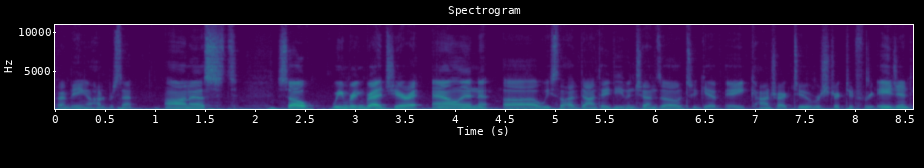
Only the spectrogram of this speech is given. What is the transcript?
if I'm being 100% honest. So we bring back Jarrett Allen. Uh, we still have Donte DiVincenzo to give a contract to, restricted free agent.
